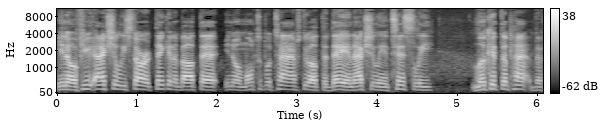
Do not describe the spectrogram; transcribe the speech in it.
You know, if you actually start thinking about that, you know, multiple times throughout the day and actually intensely look at the the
